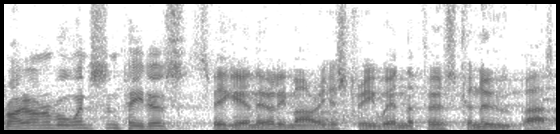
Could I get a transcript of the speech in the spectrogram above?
Right Honourable Winston Peters. Speaker, in the early Maori history, when the first canoe passed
